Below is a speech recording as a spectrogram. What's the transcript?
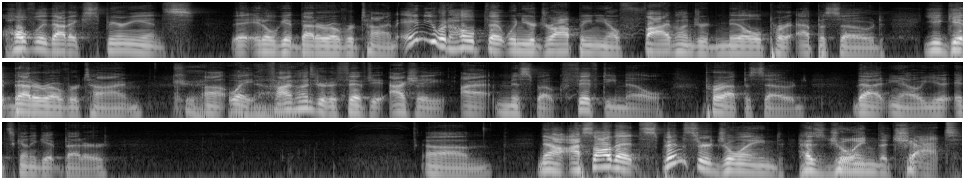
hopefully that experience it- it'll get better over time. And you would hope that when you're dropping, you know, 500 mil per episode, you get better over time. Uh, wait, night. 550. Actually, I misspoke. 50 mil per episode. That you know, you, it's going to get better. Um, now I saw that Spencer joined has joined the chat.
